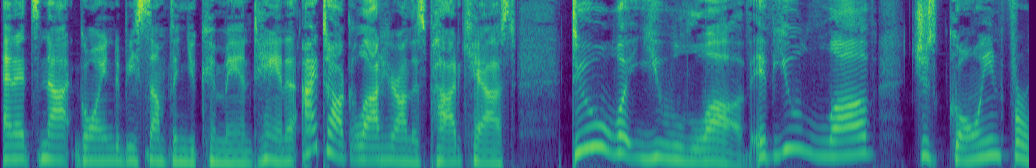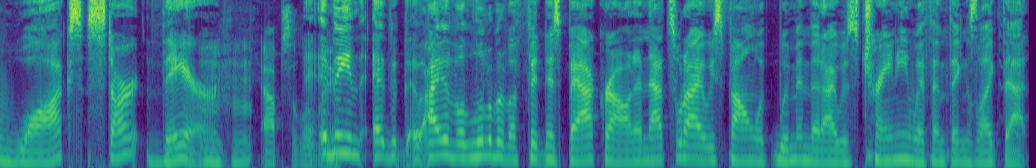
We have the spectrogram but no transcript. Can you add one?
and it's not going to be something you can maintain. And I talk a lot here on this podcast. Do what you love. If you love just going for walks, start there. Mhm, absolutely. I mean, I have a little bit of a fitness background, and that's what I always found with women that I was training with and things like that.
